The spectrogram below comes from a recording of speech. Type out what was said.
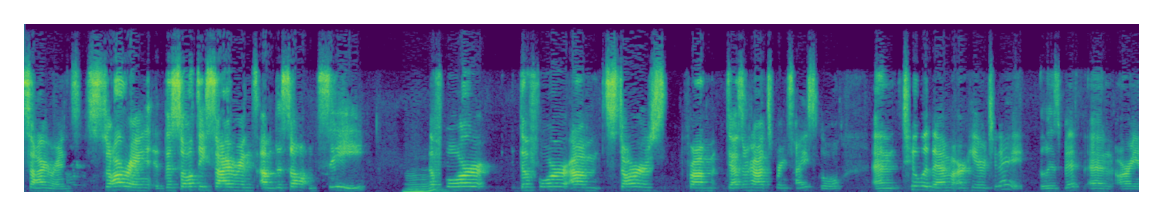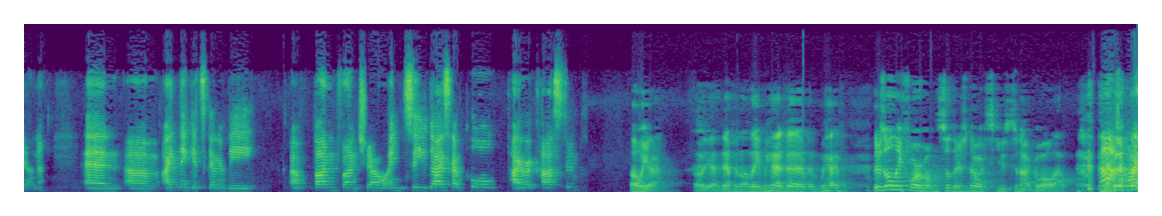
Sirens, starring the salty sirens of the Salton Sea. Mhm. The four, the four um, stars from Desert Hot Springs High School, and two of them are here today, Elizabeth and Ariana. And um, I think it's going to be a fun, fun show. And so you guys have cool pirate costumes. Oh yeah, oh yeah, definitely. We had uh, we have. There's only four of them, so there's no excuse to not go all out. No, I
